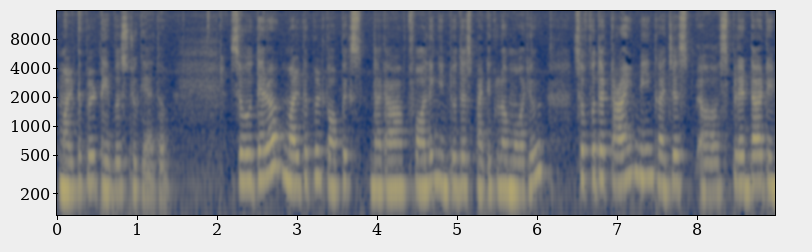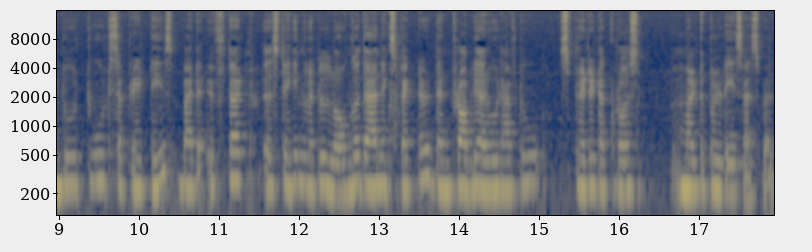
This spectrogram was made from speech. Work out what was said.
multiple tables together so there are multiple topics that are falling into this particular module. So for the time being, I just uh, split that into two separate days. But if that is taking a little longer than expected, then probably I would have to split it across multiple days as well.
